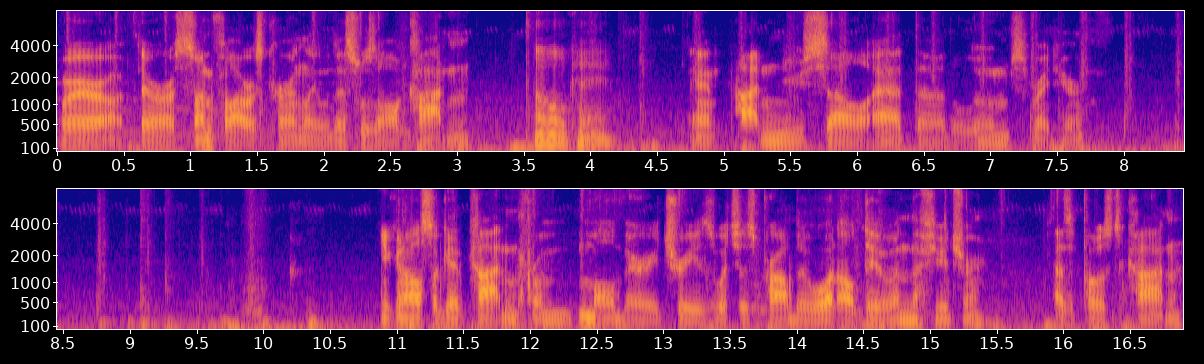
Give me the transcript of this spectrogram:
Where there are sunflowers currently, this was all cotton. Oh, okay. And cotton you sell at the, the looms right here. You can also get cotton from mulberry trees, which is probably what I'll do in the future, as opposed to cotton.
